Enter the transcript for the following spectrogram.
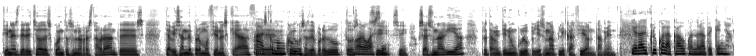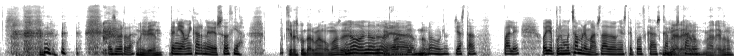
tienes derecho a descuentos en los restaurantes, te avisan de promociones que hacen, ah, con cosas de productos. O algo así. Sí, sí. O sea, es una guía, pero también tiene un club y es una aplicación también. Yo era el club Colacao cuando era pequeña. es verdad. Muy bien. Tenía mi carne de socia. ¿Quieres contarme algo más de, no, no, de no, infancia? no, no, ya está. Vale. Oye, pues mucha hambre me has dado en este podcast, Carlos me alegro, Cano. Me alegro.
